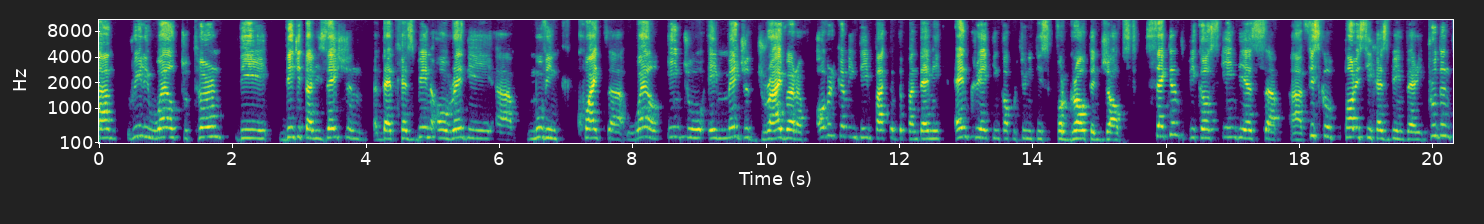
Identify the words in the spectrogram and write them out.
done really well to turn the digitalization that has been already uh, moving quite uh, well into a major driver of overcoming the impact of the pandemic and creating opportunities for growth and jobs. Second, because India's uh, uh, fiscal policy has been very prudent,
